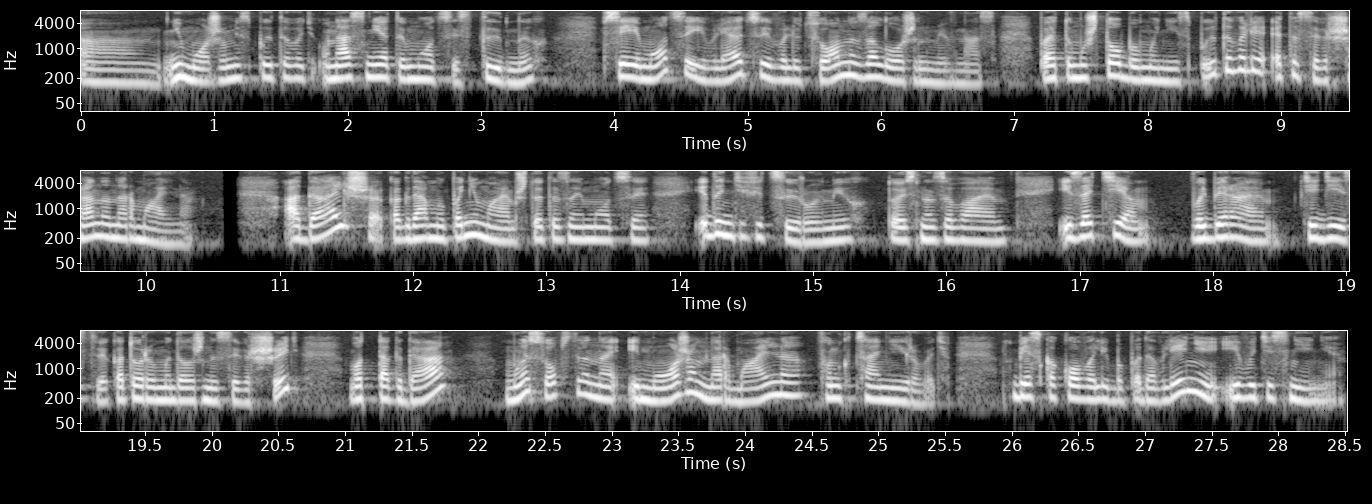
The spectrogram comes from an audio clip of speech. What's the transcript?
э, не можем испытывать. У нас нет эмоций стыдных. Все эмоции являются эволюционно заложенными в нас. Поэтому что бы мы ни испытывали, это совершенно нормально. А дальше, когда мы понимаем, что это за эмоции, идентифицируем их, то есть называем, и затем выбираем те действия, которые мы должны совершить, вот тогда мы, собственно, и можем нормально функционировать без какого-либо подавления и вытеснения.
